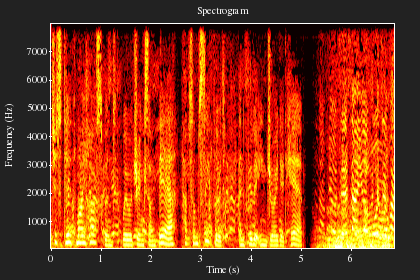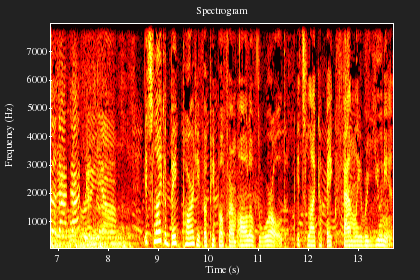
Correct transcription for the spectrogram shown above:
just told my husband we will drink some beer, have some seafood, and fully enjoy it here. It's like a big party for people from all over the world. It's like a big family reunion.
